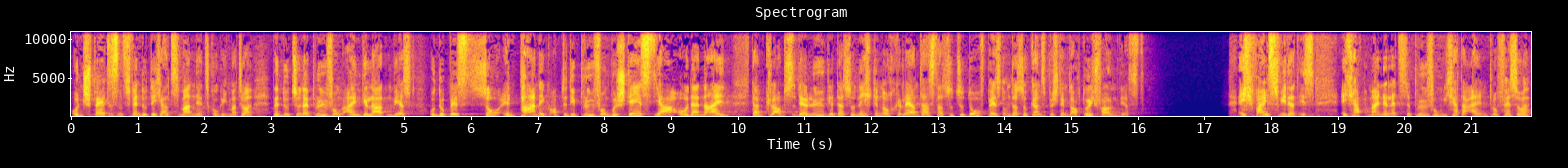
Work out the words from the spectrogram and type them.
Und spätestens, wenn du dich als Mann, jetzt gucke ich mal zu, wenn du zu einer Prüfung eingeladen wirst und du bist so in Panik, ob du die Prüfung bestehst, ja oder nein, dann glaubst du der Lüge, dass du nicht genug gelernt hast, dass du zu doof bist und dass du ganz bestimmt auch durchfallen wirst. Ich weiß, wie das ist. Ich habe meine letzte Prüfung, ich hatte einen Professor,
